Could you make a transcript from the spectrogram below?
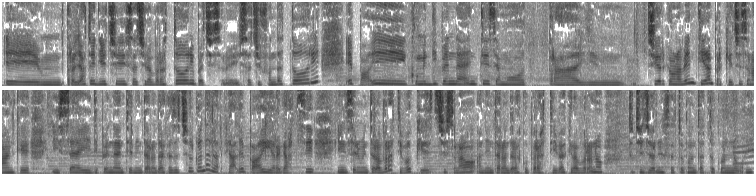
e, mm, tra gli 8 e i 10 soci lavoratori, poi ci sono i soci fondatori e poi come dipendenti siamo tra i, mm, circa una ventina perché ci sono anche i sei dipendenti all'interno della casa circondariale e poi i ragazzi in inserimento lavorativo che ci sono all'interno della cooperativa che lavorano tutti i giorni a stretto contatto con noi.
